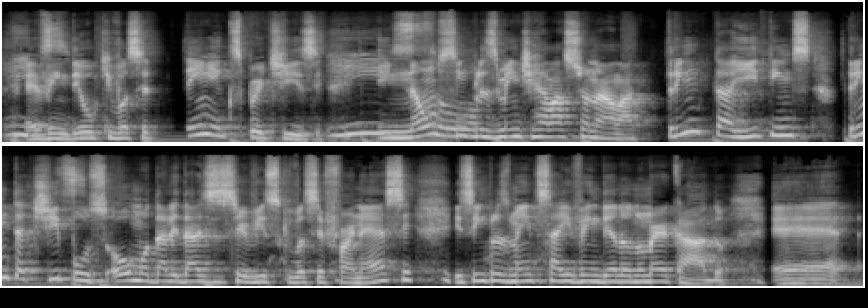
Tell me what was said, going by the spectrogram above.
é Isso. vender o que você tem expertise. E não Isso. simplesmente relacionar lá 30 itens, 30 tipos ou modalidades de serviço que você fornece e simplesmente sair vendendo no mercado. É,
